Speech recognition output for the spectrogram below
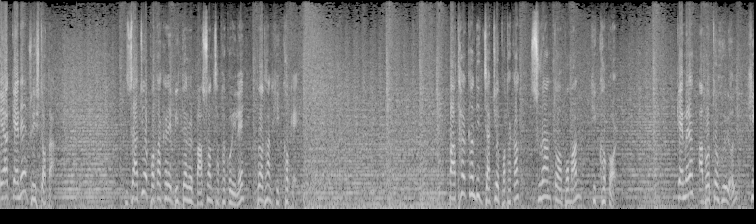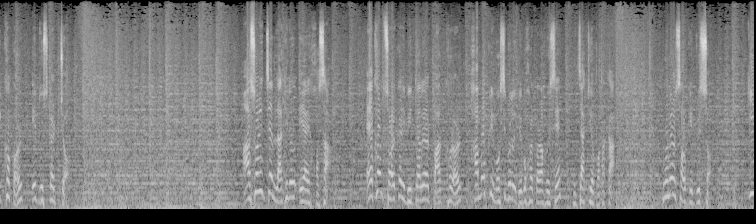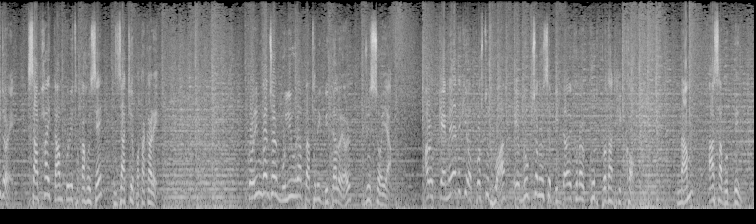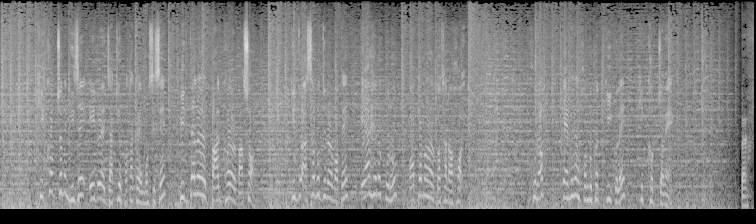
এয়া কেনে ধৃষ্টতা? জাতীয় পতাকাৰে বিদ্যালয়ৰ বাচন চাফা কৰিলে প্ৰধান শিক্ষকে। পাথাৰকান্দিত জাতীয় পতাকাক চূড়ান্ত অপমান শিক্ষকৰ। কেমেৰাত আবদ্ধ হৈ ৰ'ল শিক্ষকৰ এই দুষ্কাৰ্য। আচৰিত যেন লাগিলেও এয়াই সঁচা। এখন চৰকাৰী বিদ্যালয়ৰ পাকঘৰৰ সামগ্ৰী মচিবলৈ ব্যৱহাৰ কৰা হৈছে জাতীয় পতাকা। পুনৰ চাউকী দৃশ্য। কিদৰে চাফাই কাম কৰি থকা হৈছে জাতীয় পতাকাৰে? কৰিমগঞ্জৰ মুলিউৰা প্ৰাথমিক বিদ্যালয়ৰ দৃশ্য এয়া। আৰু কেমেৰা দেখি অপ্ৰস্তুত হোৱা এই লোকজন হৈছে বিদ্যালয়খনৰ খোদ প্ৰধান শিক্ষক। নাম আছাবুদ্দিন। শিক্ষকজনে নিজে এইদৰে জাতীয় পতাকাৰে মচিছে বিদ্যালয়ৰ পাকঘৰৰ বাচন। কিন্তু আছাবুদ্দিনৰ মতে এয়া হেনো কোনো অপমানৰ কথা নহয়। শুনক কেমেৰাৰ সন্মুখত কি ক'লে শিক্ষকজনে।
